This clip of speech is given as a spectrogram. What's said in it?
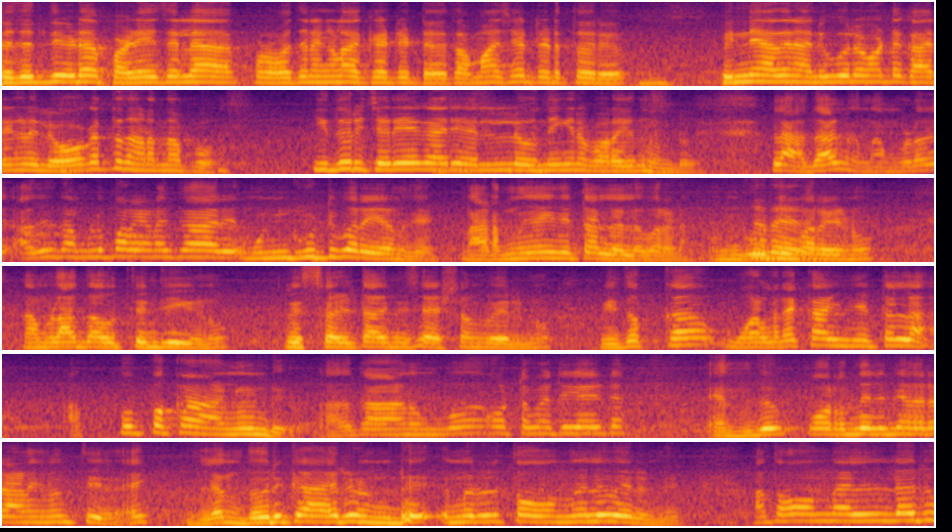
രജതിയുടെ പഴയ ചില പ്രവചനങ്ങളൊക്കെ കേട്ടിട്ട് തമാശയായിട്ട് എടുത്തവർ പിന്നെ അതിന് അനുകൂലമായിട്ട് കാര്യങ്ങൾ ലോകത്ത് നടന്നപ്പോൾ ഇതൊരു ചെറിയ കാര്യമല്ലോ ഒന്നിങ്ങനെ പറയുന്നുണ്ട്. അല്ല അതാണ് നമ്മൾ അത് നമ്മൾ പറയണ കാര്യം മുൻകൂട്ടി പറയാണ് കാര്യം. നടന്നു കഴിഞ്ഞിട്ടല്ലല്ലോ പറയണം മുൻകൂട്ടി പറയണു നമ്മൾ ആ ദൗത്യം ചെയ്യണു റിസൾട്ട് അതിന് ശേഷം വരുന്നു. ഇതൊക്കെ വളരെ കഴിഞ്ഞിട്ടല്ല അപ്പോൾ ഇപ്പോൾ കാണുന്നുണ്ട്. അത് കാണുമ്പോൾ ഓട്ടോമാറ്റിക്കായിട്ട് എന്ത് പുറംതിരിഞ്ഞവരാണെങ്കിലും ഇതിലെന്തോ ഒരു കാര്യമുണ്ട് എന്നൊരു തോന്നൽ വരുന്നുണ്ട്. ആ തോന്നലിന്റെ ഒരു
